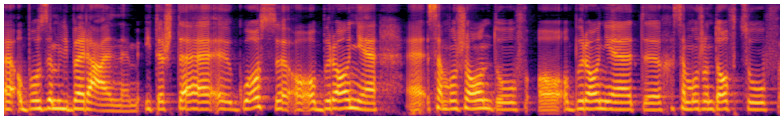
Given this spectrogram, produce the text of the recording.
e, obozem liberalnym. I też te głosy o obronie samorządów, o obronie tych samorządowców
